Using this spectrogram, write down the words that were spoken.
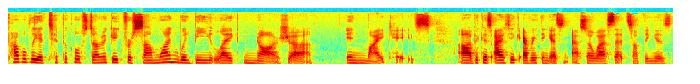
probably a typical stomach ache for someone would be like nausea in my case. Uh, because I take everything as an SOS that something is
